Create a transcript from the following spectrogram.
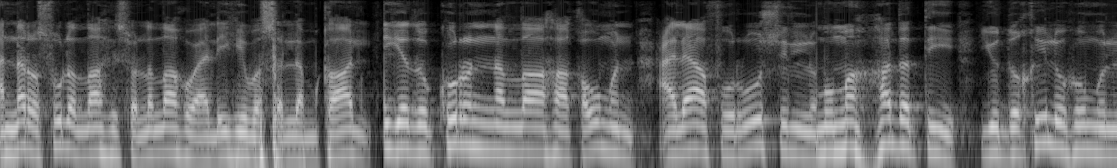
അന്ന റസൂലുള്ളാഹി സ്വല്ലല്ലാഹു അലൈഹി ഖാൽ യദ്കുറുന്ന അല്ലാഹ ഖൗമുൻ അലാ ഫുറൂഷിൽ മുമഹദതി യുദ്ഖിലുഹുമുൽ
